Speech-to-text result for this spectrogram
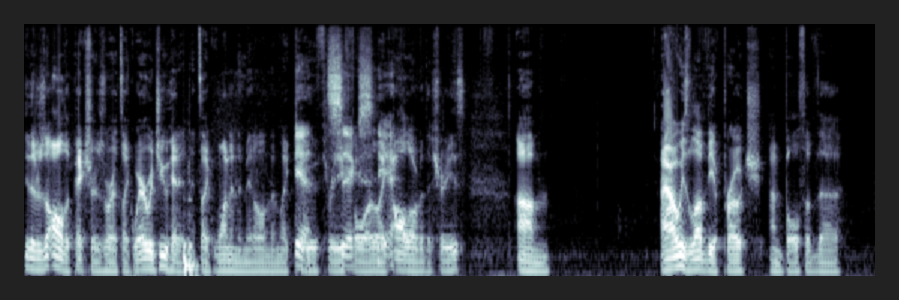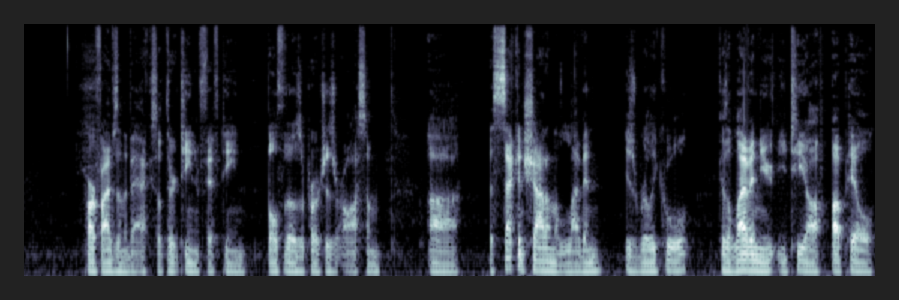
There's all the pictures where it's like, where would you hit it? And it's like one in the middle, and then like two, Yeah, three, four, six, like yeah. all over the trees. Um, I always love the approach on both of the par fives on the back. So 13 and 15, both of those approaches are awesome. Uh, the second shot on 11 is really cool because 11 you you tee off uphill,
